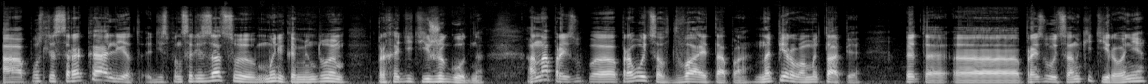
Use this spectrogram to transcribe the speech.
А после 40 лет диспансеризацию мы рекомендуем проходить ежегодно. Она э, проводится в два этапа. На первом этапе это э, производится анкетирование,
